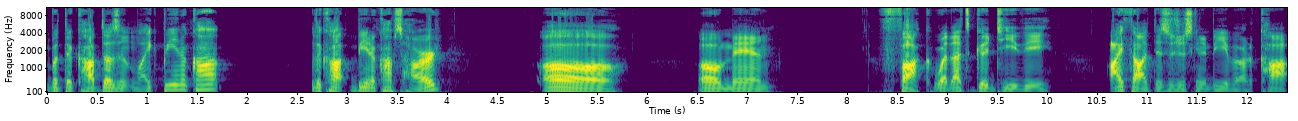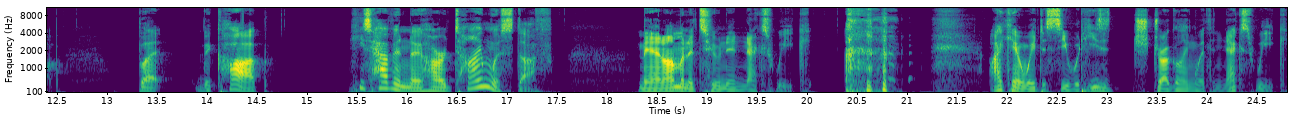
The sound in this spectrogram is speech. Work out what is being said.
but the cop doesn't like being a cop? The cop being a cop's hard? Oh. Oh man. Fuck. Well, that's good TV. I thought this was just going to be about a cop. But the cop he's having a hard time with stuff. Man, I'm going to tune in next week. I can't wait to see what he's struggling with next week.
